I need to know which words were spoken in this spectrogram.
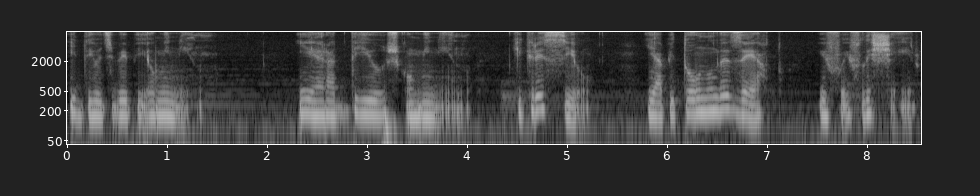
e deu de beber ao menino. E era Deus com o menino, que cresceu e habitou no deserto e foi flecheiro.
